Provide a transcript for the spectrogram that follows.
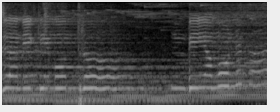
জানি কি মন্ত্র দিয়া মন গা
